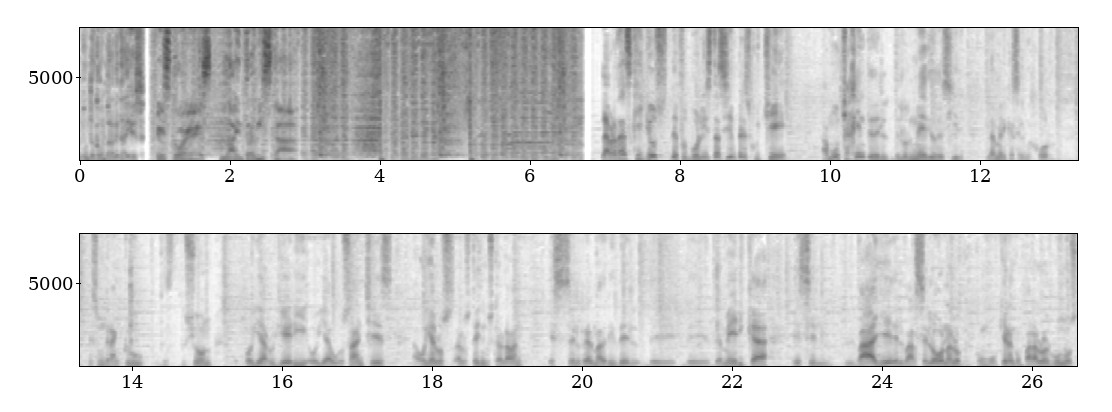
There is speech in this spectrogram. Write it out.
boostmobile.com para detalles. Esto es La Entrevista. La verdad es que yo de futbolista siempre escuché a mucha gente de, de los medios decir el América es el mejor, es un gran club de institución. Oía a Ruggeri, oía a Hugo Sánchez, oía a los, a los técnicos que hablaban, es el Real Madrid del- de, de- de América, es el, el Valle, el Barcelona, lo que, como quieran compararlo algunos,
